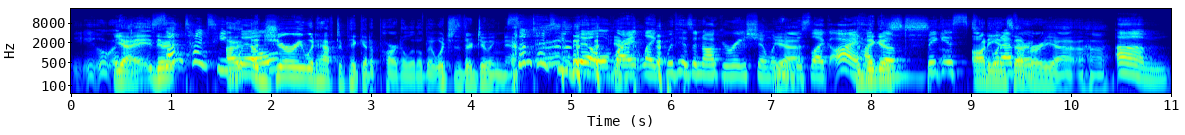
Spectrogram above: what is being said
Yeah, there- Sometimes he a, will. a jury would have to pick it apart a little bit which is they're doing now Sometimes he will, Yeah. right? Like with his inauguration when Yeah. he was like, "I the have biggest, the biggest audience whatever. ever yeah uh-huh Um,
